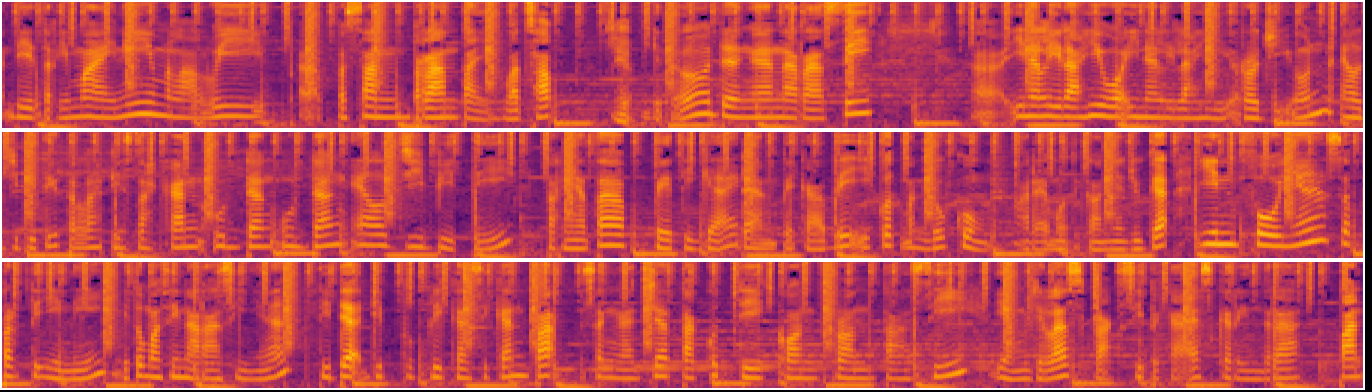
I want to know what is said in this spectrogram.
diterima ini melalui uh, pesan berantai WhatsApp Ya. gitu dengan narasi uh, Innalillahi wa innalillahi rojiun. LGBT telah disahkan undang-undang LGBT ternyata P3 dan PKB ikut mendukung. Ada emotikonnya juga. Infonya seperti ini. Itu masih narasinya. Tidak dipublikasikan Pak. Sengaja takut dikonfrontasi. Yang jelas fraksi PKS Gerindra PAN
